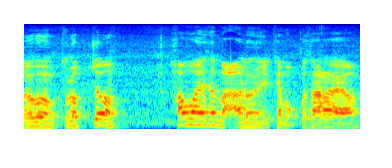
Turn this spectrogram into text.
여러분 부럽죠? 하와이에서 마을로는 이렇게 먹고 살아요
